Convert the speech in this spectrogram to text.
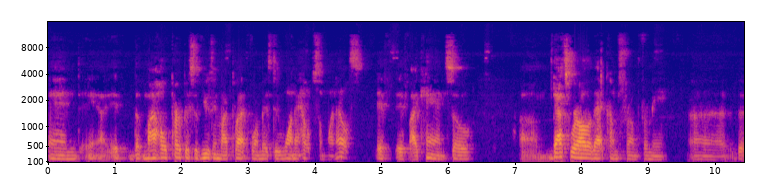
and it, the, my whole purpose of using my platform is to want to help someone else if if I can. So um, that's where all of that comes from for me. Uh, the,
